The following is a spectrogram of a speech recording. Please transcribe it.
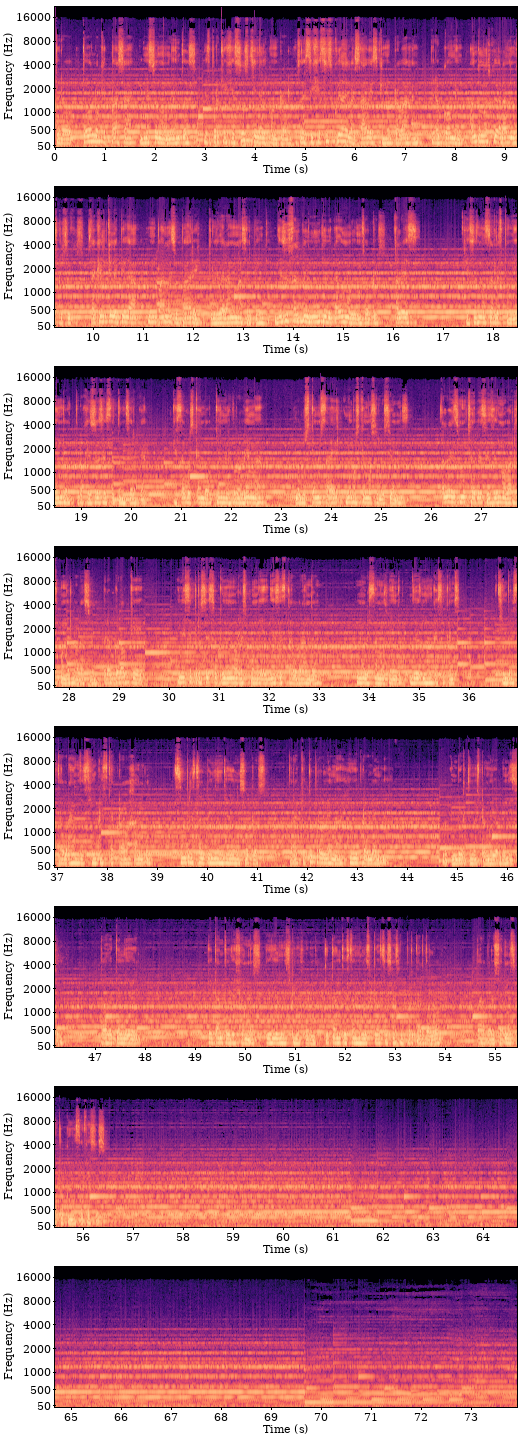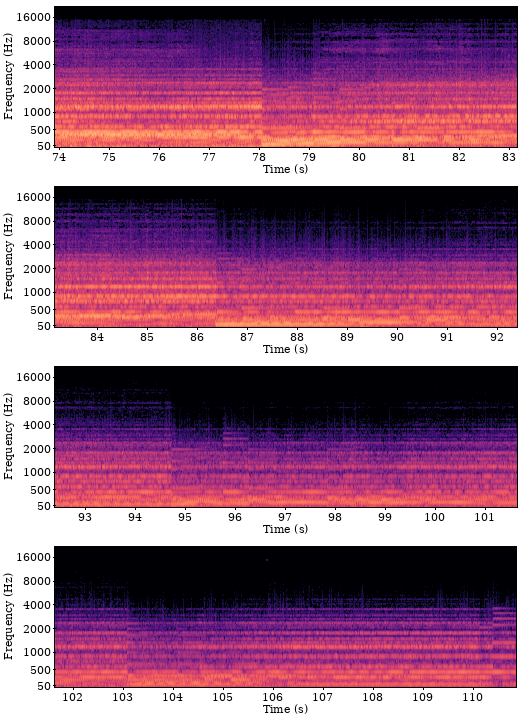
Pero todo lo que pasa en estos momentos es porque Jesús tiene el control. O sea, si Jesús cuida de las aves que no trabajan, pero comen, ¿cuánto más cuidará de nuestros hijos? O sea, aquel que le pida un pan a su padre, pues le darán una serpiente. Dios está al pendiente de cada uno de nosotros. Tal vez Jesús no está respondiendo, pero Jesús está tan cerca que está buscando en el problema lo busquemos a Él, no busquemos soluciones. Tal vez muchas veces Dios no va a responder la oración, pero creo que en ese proceso que no responde, Dios está obrando. No lo estamos viendo. Dios nunca se cansa. Siempre está obrando, siempre está trabajando. Siempre está al pendiente de nosotros para que tu problema y mi problema lo convierta en nuestra mayor bendición. Todo depende de qué tanto dejamos que Dios nos transforme, qué tanto estamos dispuestos a soportar dolor para parecernos un poco más a Jesús.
